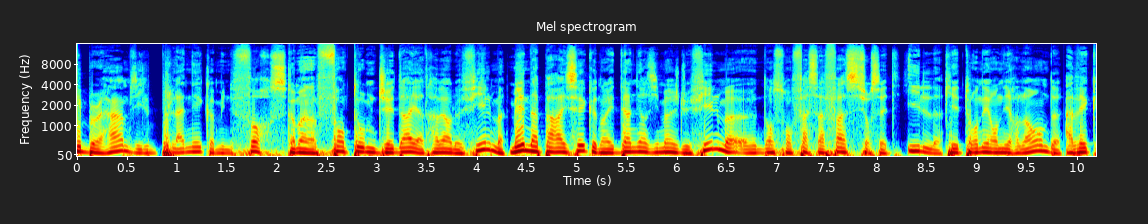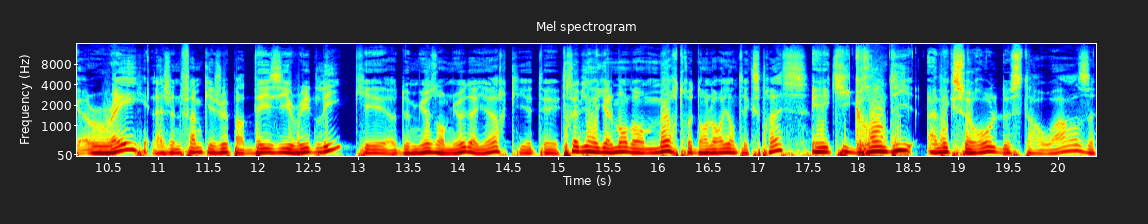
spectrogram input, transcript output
Abrahams, il planait comme une force, comme un fantôme Jedi à travers le film, mais n'apparaissait que dans les dernières images du film, euh, dans son face-à-face sur cette île qui est tournée en Irlande, avec Ray, la jeune femme qui est jouée par Daisy Ridley, qui est euh, de mieux en mieux d'ailleurs, qui était très bien également dans Meurtre dans l'Orient Express, et qui grandit avec ce rôle de Star Wars,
